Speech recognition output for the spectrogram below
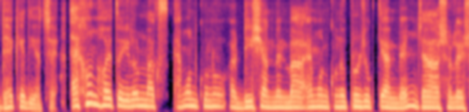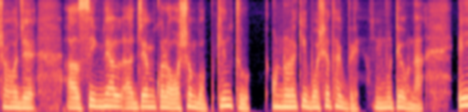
ঢেকে দিয়েছে। এখন হয়তো ইলন মার্কস এমন কোনো ডিশ আনবেন বা এমন কোনো প্রযুক্তি আনবেন যা আসলে সহজে সিগন্যাল জ্যাম করা অসম্ভব। কিন্তু অন্যরা কি বসে থাকবে? মোটেও না। এই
